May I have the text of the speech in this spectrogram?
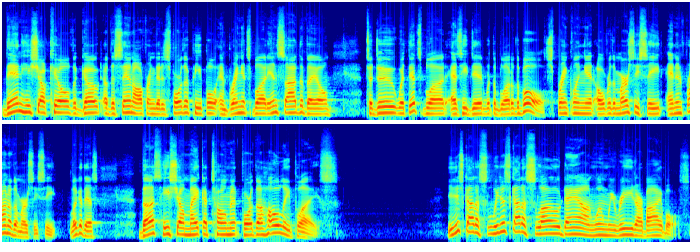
Then he shall kill the goat of the sin offering that is for the people and bring its blood inside the veil to do with its blood as he did with the blood of the bull, sprinkling it over the mercy seat and in front of the mercy seat. Look at this. Thus he shall make atonement for the holy place. You just gotta, we just got to slow down when we read our Bibles.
